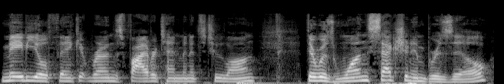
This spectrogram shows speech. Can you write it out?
maybe you'll think it runs five or 10 minutes too long. There was one section in Brazil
